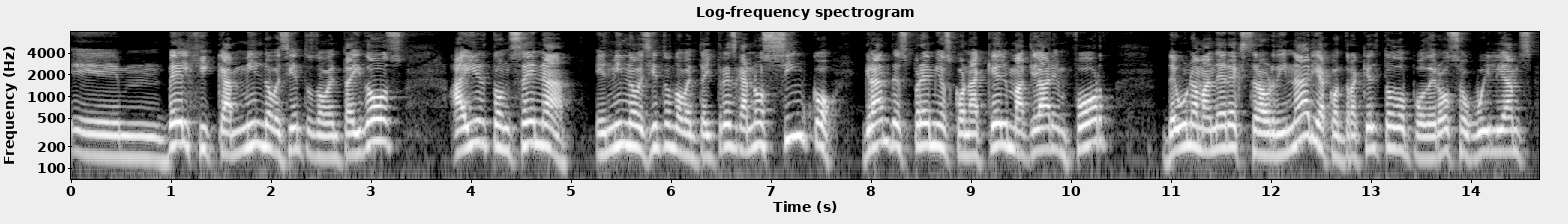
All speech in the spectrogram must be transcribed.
em, Bélgica 1992. Ayrton Senna en 1993 ganó cinco grandes premios con aquel McLaren Ford de una manera extraordinaria contra aquel todopoderoso Williams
